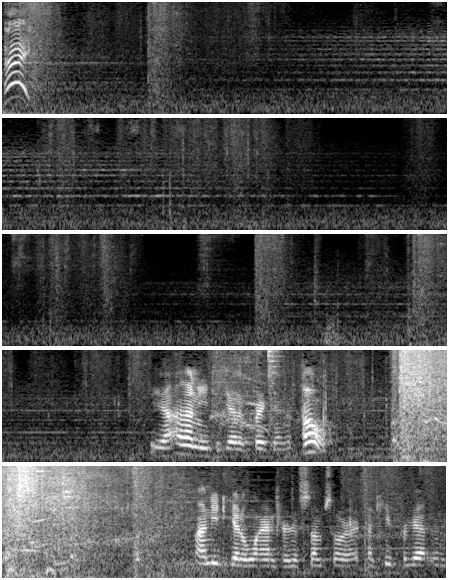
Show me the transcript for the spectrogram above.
Hey! Yeah, I need to get a freaking. Oh! I need to get a lantern of some sort. I keep forgetting.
